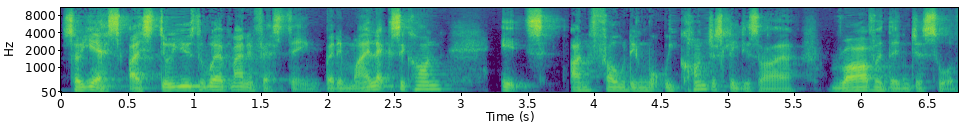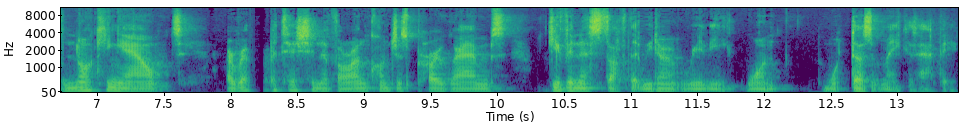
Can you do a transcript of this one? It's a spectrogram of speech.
So, yes, I still use the word manifesting, but in my lexicon, it's unfolding what we consciously desire rather than just sort of knocking out a repetition of our unconscious programs, giving us stuff that we don't really want, what doesn't make us happy.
